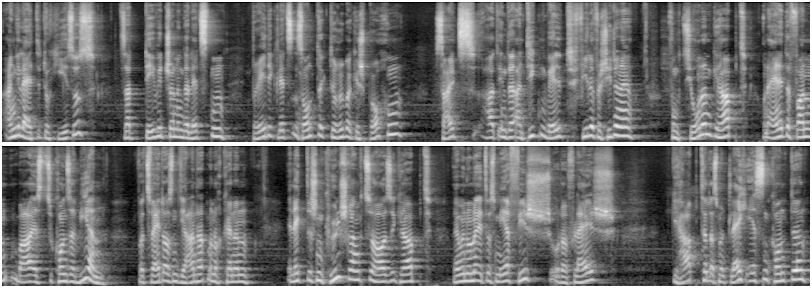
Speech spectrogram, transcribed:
angeleitet durch Jesus. Das hat David schon in der letzten Predigt, letzten Sonntag darüber gesprochen. Salz hat in der antiken Welt viele verschiedene Funktionen gehabt und eine davon war es zu konservieren. Vor 2000 Jahren hat man noch keinen elektrischen Kühlschrank zu Hause gehabt. Wenn man nur noch etwas mehr Fisch oder Fleisch gehabt hat, dass man gleich essen konnte,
